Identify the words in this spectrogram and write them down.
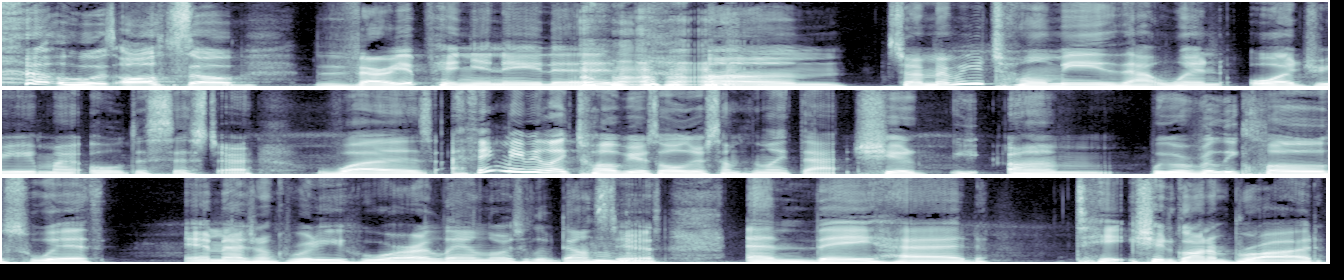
who is also very opinionated. um, so I remember you told me that when Audrey, my oldest sister, was I think maybe like twelve years old or something like that. She had um we were really close with Aunt Madge and Uncle Rudy, who are our landlords who live downstairs, and they had ta- she had gone abroad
